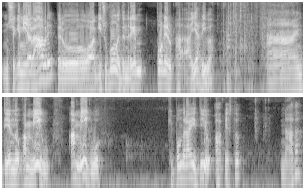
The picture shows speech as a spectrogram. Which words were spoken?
No sé qué mierda abre Pero aquí supongo que tendré que poner ah, Ahí arriba. Ah, entiendo. Amigo Amigo. ¿Qué pondrá ahí, tío? Ah, ¿esto? ¿Nada?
